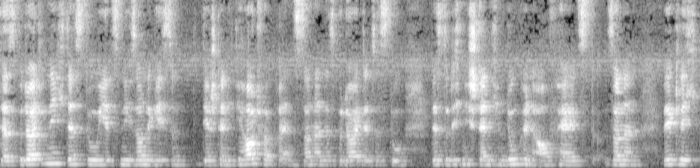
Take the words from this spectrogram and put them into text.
Das bedeutet nicht, dass du jetzt in die Sonne gehst und dir ständig die Haut verbrennst, sondern das bedeutet, dass du, dass du dich nicht ständig im Dunkeln aufhältst, sondern wirklich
